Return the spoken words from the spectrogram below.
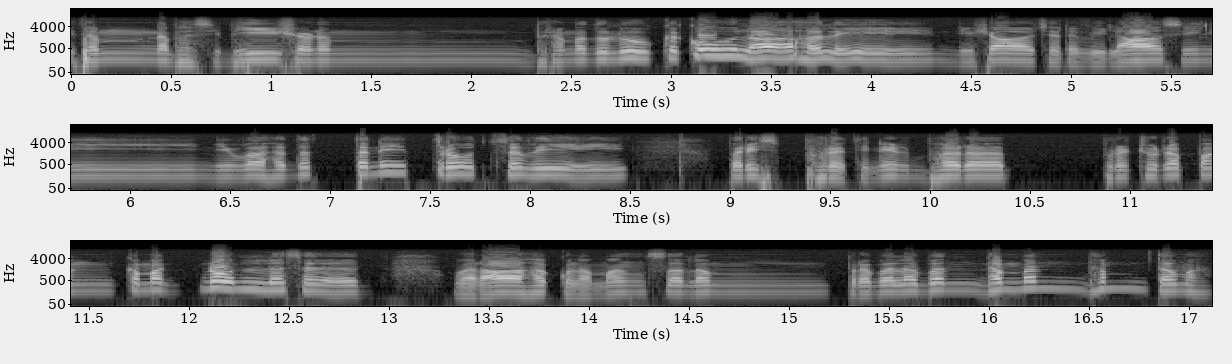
इदं नभसि भीषणं भ्रमदुलूककोलाहले निशाचरविलासिनी निवहदत्तनेत्रोत्सवे परिस्फुरति निर्भर प्रचुरपङ्कमग्नोल्लसद् वराहकुलमंसलं प्रबलबन्धं बन्धं तमः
